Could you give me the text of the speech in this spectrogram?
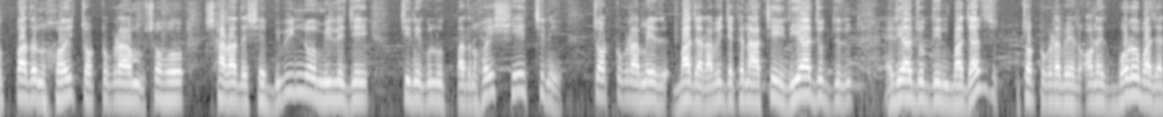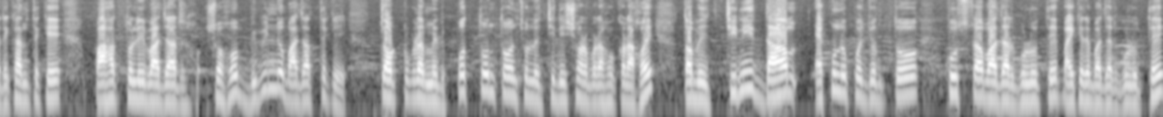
উৎপাদন হয়। চট্টগ্রাম সহ সারা দেশে বিভিন্ন মিলে যে চিনিগুলো উৎপাদন হয় সেই চিনি চট্টগ্রামের বাজার। আমি যেখানে আছি রিয়াজউদ্দিন রিয়াজউদ্দিন বাজার, চট্টগ্রামের অনেক বড় বাজার। এখান থেকে পাহাড়তলি বাজার সহ বিভিন্ন বাজার থেকে চট্টগ্রামের প্রত্যন্ত অঞ্চলে চিনি সরবরাহ করা হয়। তবে চিনির দাম এখনও পর্যন্ত খুচরা বাজারগুলোতে, পাইকারি বাজারগুলোতে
